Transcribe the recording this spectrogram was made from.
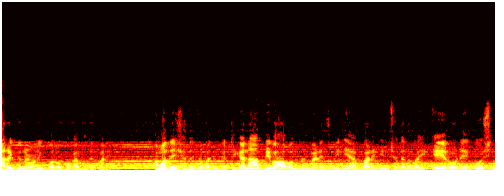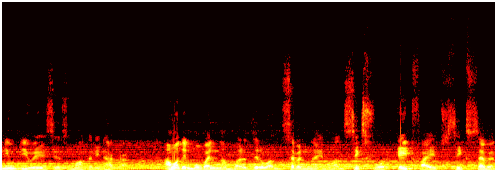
আরেকজনের অনেক বড় উপকার হতে পারে। আমাদের সাথে যোগাযোগের ঠিকানা বিবাহ বন্ধন ম্যারেজ মিডিয়া, বাড়ি তিনশো তেরো বাই এ রোড একুশ, নিউ ডিওএসএস, মহাখালী, ঢাকা। আমাদের mobile number zero one seven nine one six four eight five six seven.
